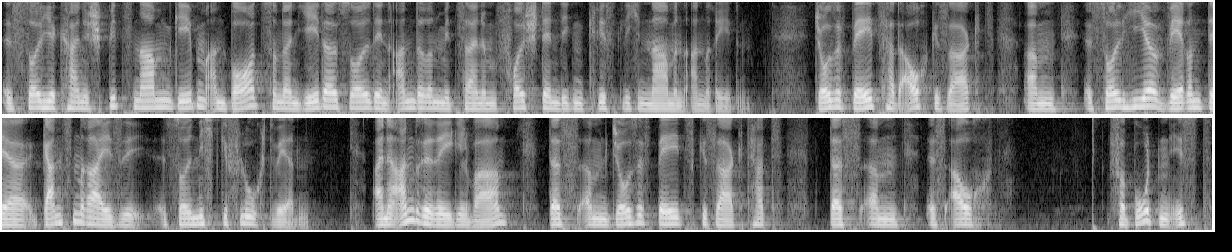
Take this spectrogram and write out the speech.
es soll hier keine Spitznamen geben an Bord, sondern jeder soll den anderen mit seinem vollständigen christlichen Namen anreden. Joseph Bates hat auch gesagt, ähm, es soll hier während der ganzen Reise, es soll nicht geflucht werden. Eine andere Regel war, dass ähm, Joseph Bates gesagt hat, dass ähm, es auch verboten ist,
